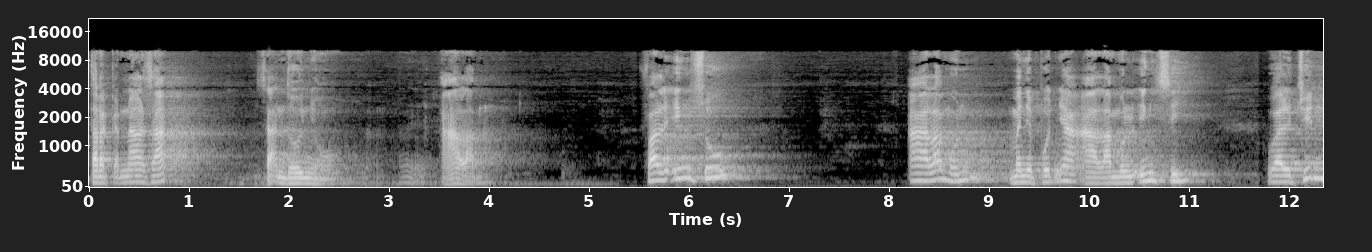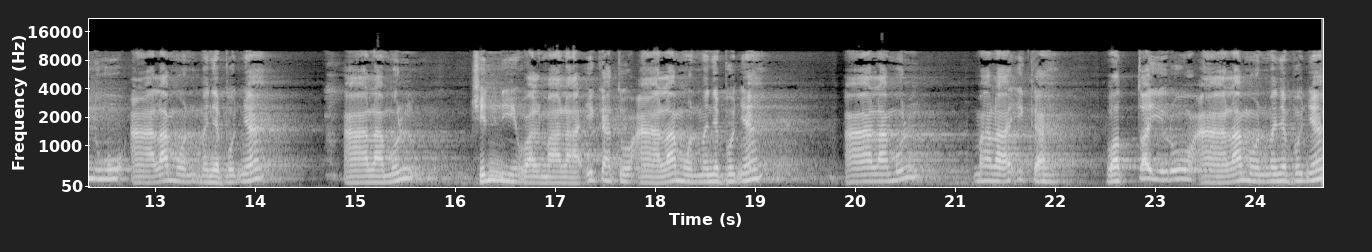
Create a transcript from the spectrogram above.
Terkenal sa sak alam. Fal ingsu Alamun menyebutnya alamul insi. Wal jinnu alamun menyebutnya alamul jinni wal malaikatu alamun menyebutnya alamul malaikah wat tayru alamun menyebutnya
